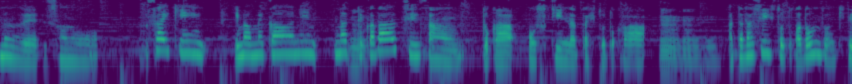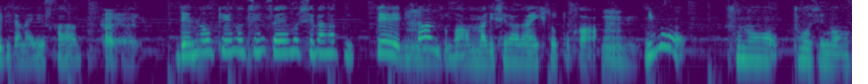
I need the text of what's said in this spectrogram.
なので、その、最近、今メカになってから、ち、ん、さんとかを好きになった人とか、うんうんうん、新しい人とかどんどん来てるじゃないですか。はいはい。電脳系の鎮静も知らなくて、リターンズもあんまり知らない人とかにも、その当時の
